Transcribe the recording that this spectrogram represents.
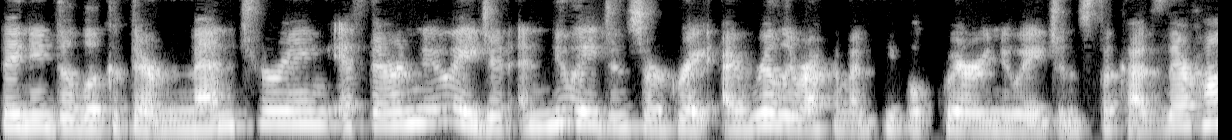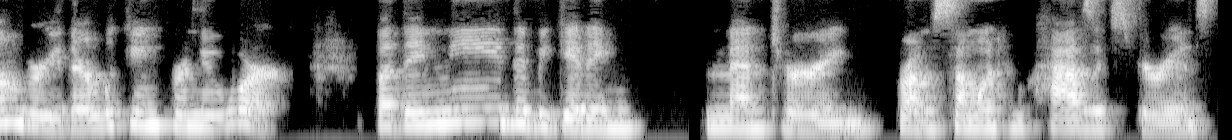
They need to look at their mentoring. If they're a new agent and new agents are great i really recommend people query new agents because they're hungry they're looking for new work. But they need to be getting mentoring from someone who has experience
